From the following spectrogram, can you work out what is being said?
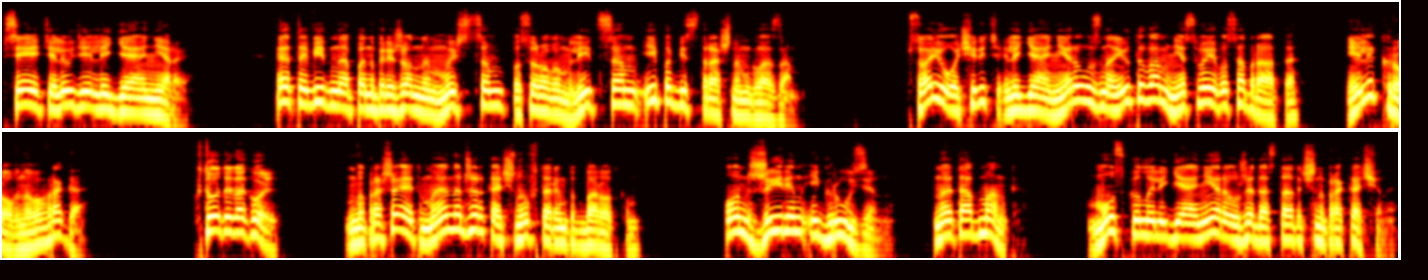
Все эти люди — легионеры. Это видно по напряженным мышцам, по суровым лицам и по бесстрашным глазам. В свою очередь, легионеры узнают и во мне своего собрата или кровного врага. «Кто ты такой?» — вопрошает менеджер, качнув вторым подбородком. Он жирен и грузен, но это обманка. Мускулы легионера уже достаточно прокачаны.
